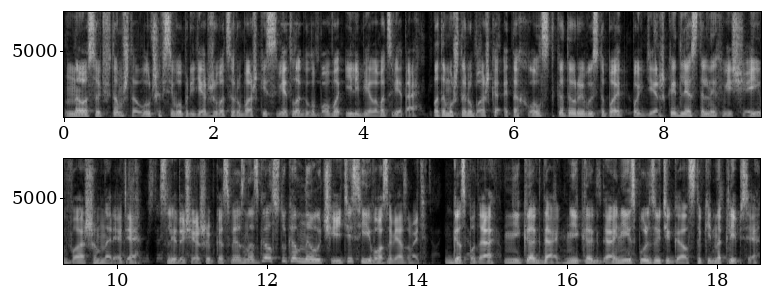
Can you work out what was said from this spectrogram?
Но суть в том, что лучше всего придерживаться рубашки светло-голубого или белого цвета. Потому что рубашка – это холст, который выступает поддержкой для остальных вещей в вашем наряде. Следующая ошибка связана с галстуком, научитесь его завязывать. Господа, никогда, никогда не используйте галстуки на клипсе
